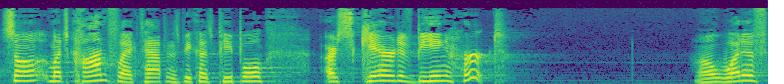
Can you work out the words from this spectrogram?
So much conflict happens because people are scared of being hurt. Oh, what if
